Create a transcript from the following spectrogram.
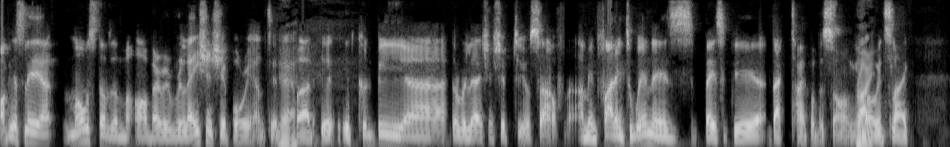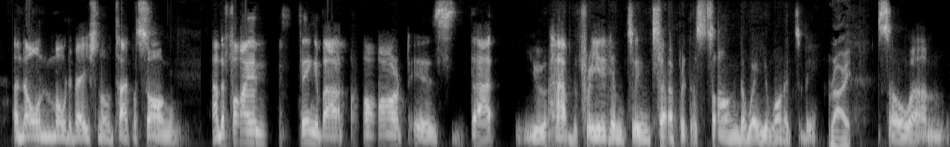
obviously uh, most of them are very relationship oriented yeah. but it, it could be uh, the relationship to yourself. I mean fighting to win is basically uh, that type of a song. You right. know it's like a known motivational type of song. And the fine thing about art is that you have the freedom to interpret the song the way you want it to be. Right. So um,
